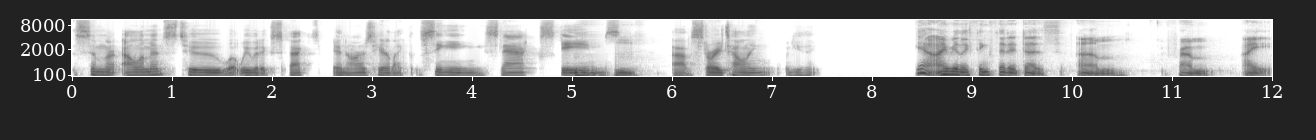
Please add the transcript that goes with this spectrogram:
similar elements to what we would expect in ours here, like singing, snacks, games, Mhm. um, storytelling? What do you think? Yeah, I really think that it does. Um, from I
